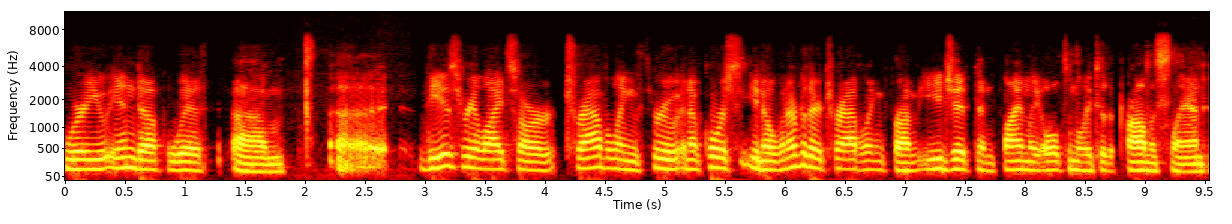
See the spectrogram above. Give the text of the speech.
where you end up with um, uh, the Israelites are traveling through, and of course, you know whenever they're traveling from Egypt and finally ultimately to the Promised Land,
